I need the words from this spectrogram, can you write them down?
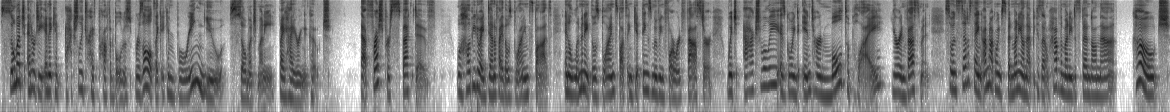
so much energy and it can actually drive profitable res- results. Like it can bring you so much money by hiring a coach. That fresh perspective will help you to identify those blind spots and eliminate those blind spots and get things moving forward faster, which actually is going to in turn multiply your investment. So instead of saying, I'm not going to spend money on that because I don't have the money to spend on that coach,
